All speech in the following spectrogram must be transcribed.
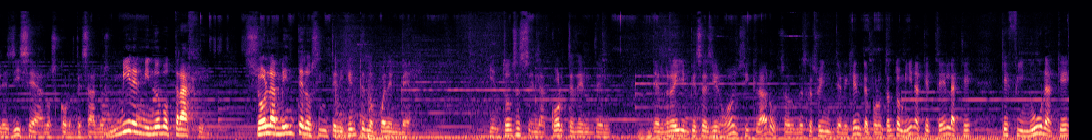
les dice a los cortesanos, miren mi nuevo traje, solamente los inteligentes lo pueden ver. Y entonces en la corte del rey empieza a decir, oh, sí, claro, es que soy inteligente, por lo tanto, mira qué tela, qué, qué finura, qué,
